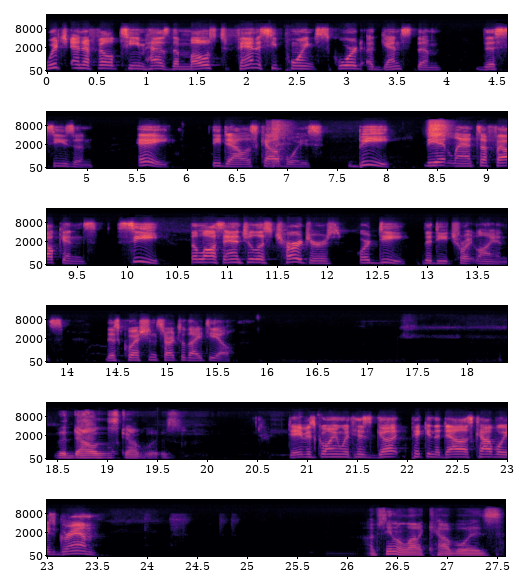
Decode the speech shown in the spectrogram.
Which NFL team has the most fantasy points scored against them this season? A. The Dallas Cowboys. B. The Atlanta Falcons. C. The Los Angeles Chargers. Or D. The Detroit Lions. This question starts with ITL. The Dallas Cowboys. Davis going with his gut, picking the Dallas Cowboys. Graham. I've seen a lot of Cowboys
